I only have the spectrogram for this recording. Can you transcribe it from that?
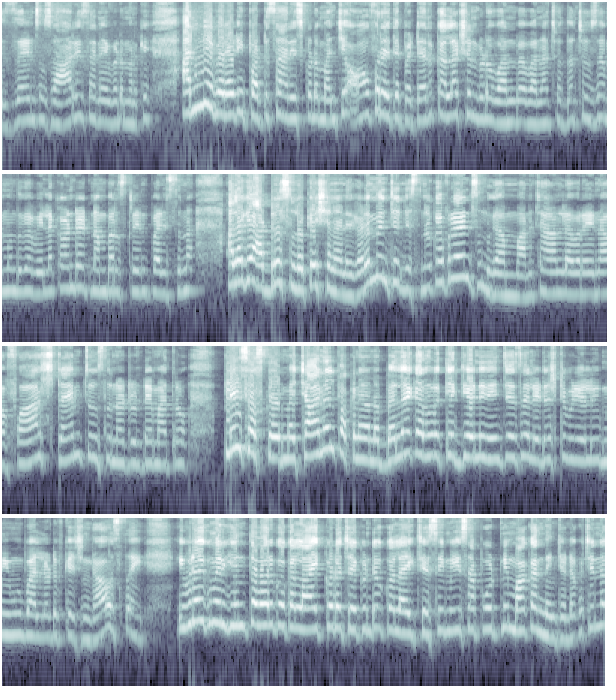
డిజైన్స్ సారీస్ అనేవి కూడా మనకి అన్ని వెరైటీ పట్టు సారీస్ కూడా మంచి ఆఫర్ అయితే పెట్టారు. కలెక్షన్ కూడా వన్ బై వన్ చూద్దాం. చూసే ముందుగా వీళ్ళ కాంటాక్ట్ నెంబర్ స్క్రీన్ పరిస్తున్నా అలాగే అడ్రస్ లొకేషన్ అనేది కూడా మెన్షన్ చేస్తున్నా ఓకే ఫ్రెండ్స్ ముందుగా మన ఛానల్ ఎవరైనా ఫస్ట్ టైం చూస్తున్నట్టుంటే మాత్రం ప్లీజ్ సబ్స్క్రైబ్ మై ఛానల్ పక్కనే ఉన్న బెల్ ఐకాన్ కూడా క్లిక్ చేయండి. నేను చేసే లేటెస్ట్ వీడియోలు మీ మొబైల్ నోటిఫికేషన్గా వస్తాయి. ఈ వీడియోకి మీరు ఇంతవరకు ఒక లైక్ కూడా చేయకుంటే ఒక లైక్ చేసి మీ సపోర్ట్ని మాకు అందించండి. ఒక చిన్న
